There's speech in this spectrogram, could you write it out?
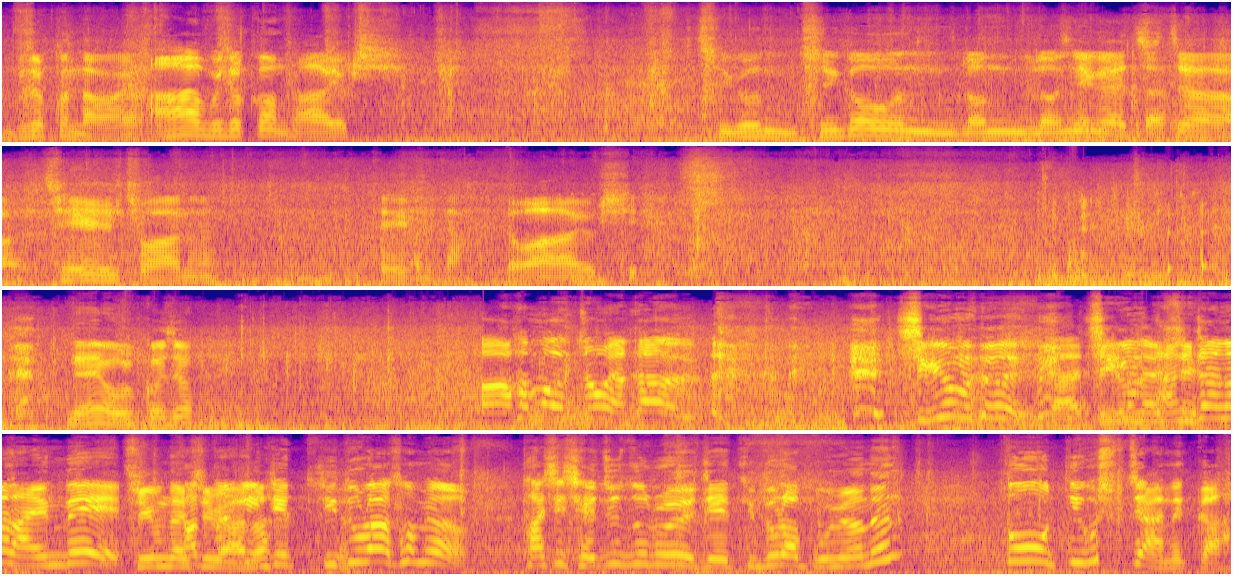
무조건 나와요 아 무조건. 아 역시. 즐거운 즐거운 런 제가 러닝이었다. 진짜 제일 좋아하는 대회입니다 와 역시. 네 올 거죠? 아 한 번 좀 약간 지금은 아, 지금 지금 날씨- 당장은 아닌데 지금 날씨면 갑자기 안 와? 이제 뒤돌아서면 다시 제주도를 이제 뒤돌아 보면은 또 뛰고 싶지 않을까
